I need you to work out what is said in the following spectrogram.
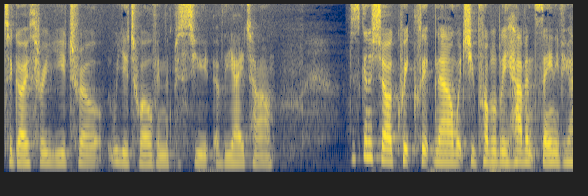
to go through year 12, year 12 in the pursuit of the ATAR. I'm just going to show a quick clip now, which you probably haven't seen. If you,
